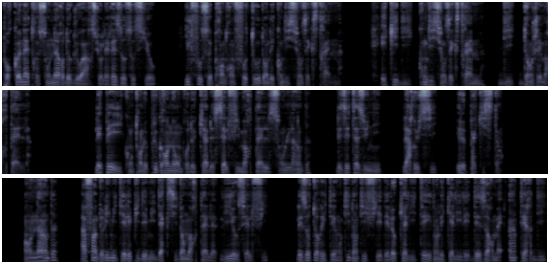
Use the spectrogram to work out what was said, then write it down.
Pour connaître son heure de gloire sur les réseaux sociaux, il faut se prendre en photo dans des conditions extrêmes. Et qui dit conditions extrêmes dit danger mortel. Les pays comptant le plus grand nombre de cas de selfie mortels sont l'Inde, les États-Unis, la Russie et le Pakistan. En Inde, afin de limiter l'épidémie d'accidents mortels liés aux selfies, les autorités ont identifié des localités dans lesquelles il est désormais interdit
